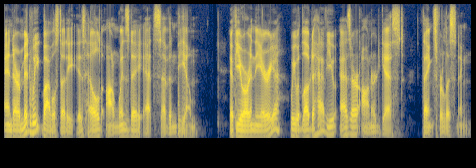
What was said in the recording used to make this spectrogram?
and our midweek Bible study is held on Wednesday at 7 p.m. If you are in the area, we would love to have you as our honored guest. Thanks for listening.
